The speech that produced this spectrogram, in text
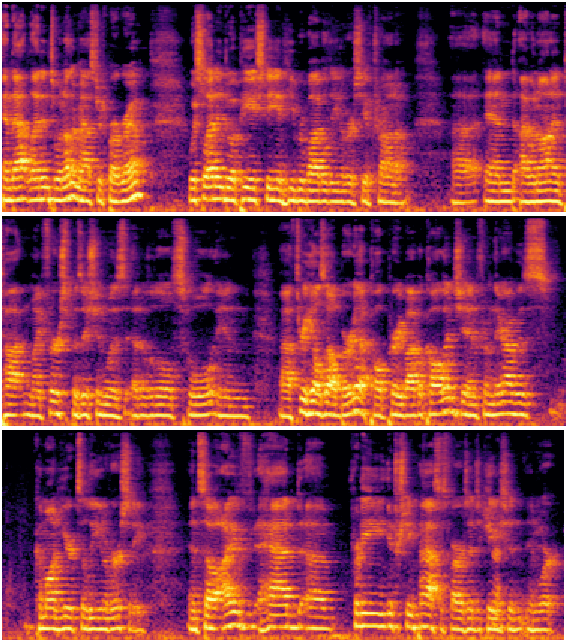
And that led into another master's program which led into a PhD in Hebrew Bible at the University of Toronto. Uh, and I went on and taught. My first position was at a little school in uh, Three Hills, Alberta, called Prairie Bible College, and from there I was come on here to Lee University. And so I've had a pretty interesting past as far as education and work.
